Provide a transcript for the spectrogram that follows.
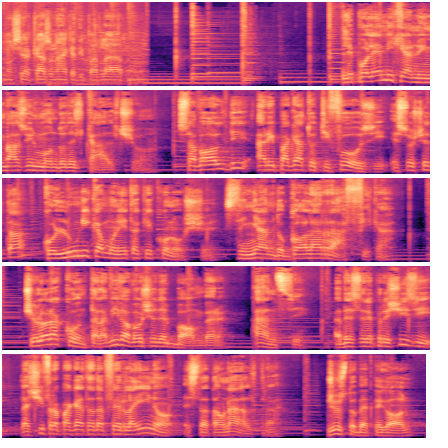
non sia il caso neanche di parlarne. Le polemiche hanno invaso il mondo del calcio. Savoldi ha ripagato tifosi e società con l'unica moneta che conosce, segnando gol a raffica. Ce lo racconta la viva voce del bomber, anzi ad essere precisi, la cifra pagata da Ferlaino è stata un'altra. Giusto Beppe Gol?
